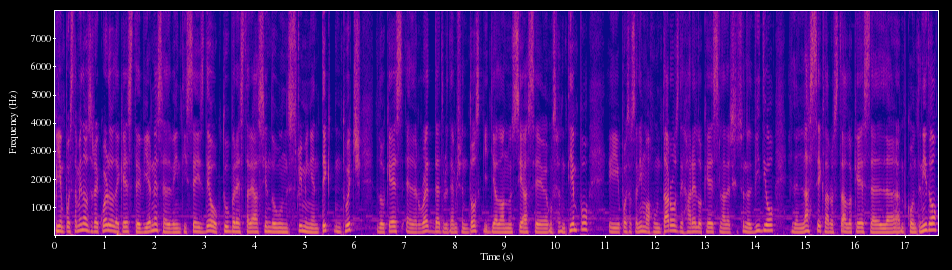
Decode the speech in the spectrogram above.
Bien, pues también os recuerdo de que este viernes, el 26 de octubre, estaré haciendo un streaming en, Twitch de lo que es el Red Dead Redemption 2, que ya lo anuncié hace, un tiempo. Y pues os animo a juntaros, dejaré lo que es en la descripción del vídeo, el enlace, claro está, lo que es el um, contenido.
